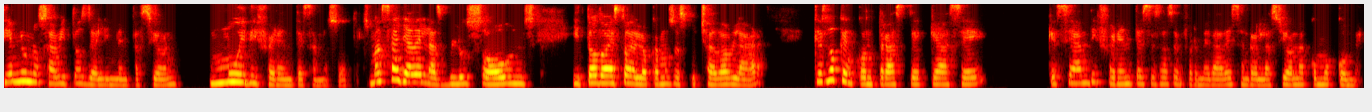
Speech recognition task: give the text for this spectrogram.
tiene unos hábitos de alimentación muy diferentes a nosotros. Más allá de las blue zones y todo esto de lo que hemos escuchado hablar, ¿qué es lo que encontraste que hace que sean diferentes esas enfermedades en relación a cómo comen?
